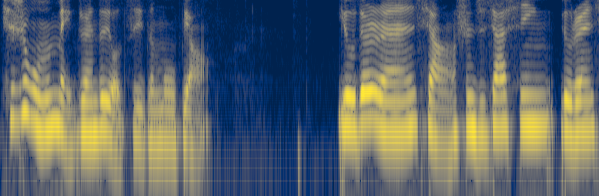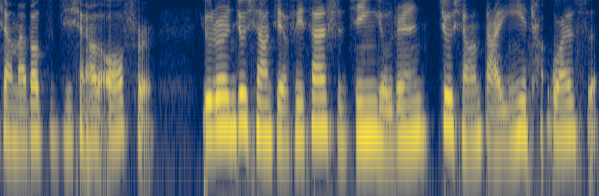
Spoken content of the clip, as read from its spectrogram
其实我们每个人都有自己的目标。有的人想升职加薪，有的人想拿到自己想要的 offer，有的人就想减肥三十斤，有的人就想打赢一场官司。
